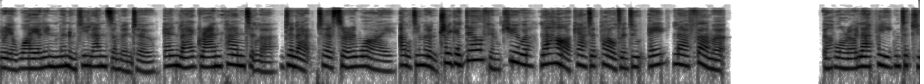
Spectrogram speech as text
y el inminente lanzamiento en la gran pantalla de la tercera y última entrega del film que la Catapulta a la fama Ahora la pregunta que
